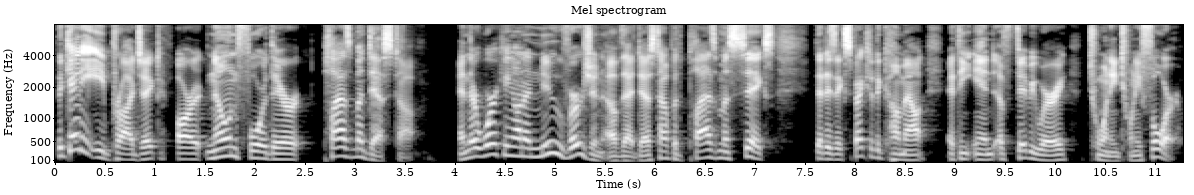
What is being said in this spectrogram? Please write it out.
The KDE project are known for their Plasma desktop, and they're working on a new version of that desktop with Plasma 6 that is expected to come out at the end of February 2024.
